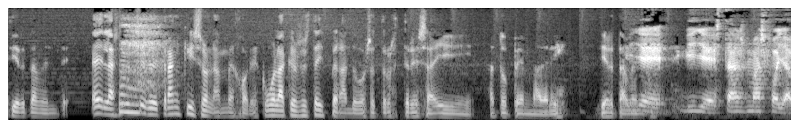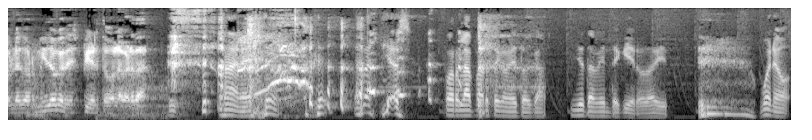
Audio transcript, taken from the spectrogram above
ciertamente. Eh, las noches de Tranqui son las mejores, como la que os estáis pegando vosotros tres ahí a tope en Madrid. Ciertamente. Guille, Guille, estás más follable dormido que despierto, la verdad. Vale. Gracias por la parte que me toca. Yo también te quiero, David. Bueno,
